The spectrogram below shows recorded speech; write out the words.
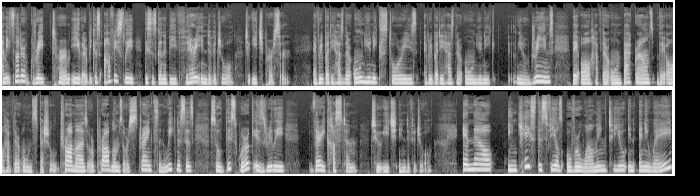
I mean, it's not a great term either because obviously this is going to be very individual to each person. Everybody has their own unique stories. Everybody has their own unique, you know, dreams. They all have their own backgrounds. They all have their own special traumas or problems or strengths and weaknesses. So this work is really very custom to each individual. And now, in case this feels overwhelming to you in any way,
